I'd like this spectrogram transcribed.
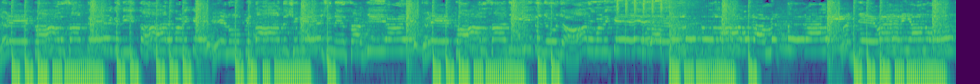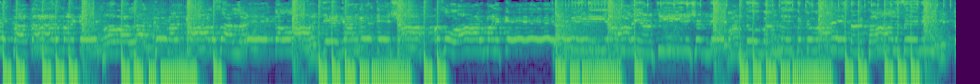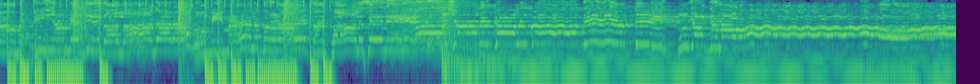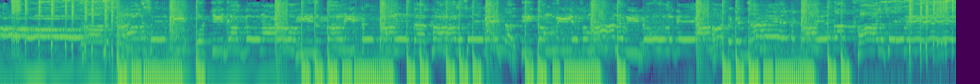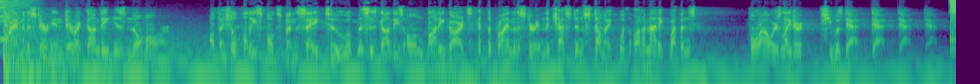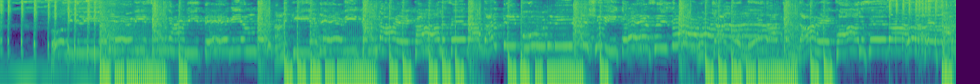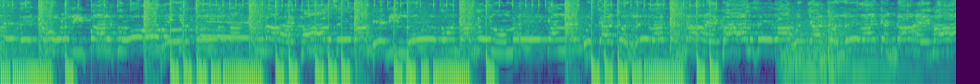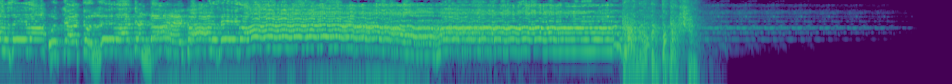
flores. Indira Gandhi is no more. Official police spokesmen say two of Mrs. Gandhi's own bodyguards hit the Prime Minister in the chest and stomach with automatic weapons. Four hours later, she was dead, dead, dead, dead. ਝੁੱਲੇ ਦਾ ਝੰਡਾ ਹੈ ਖਾਲਸੇ ਦਾ Oh,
